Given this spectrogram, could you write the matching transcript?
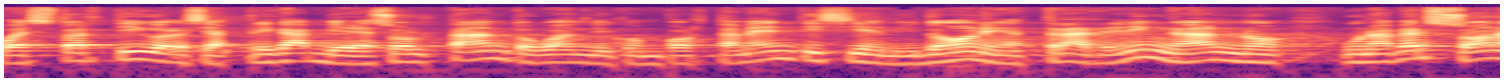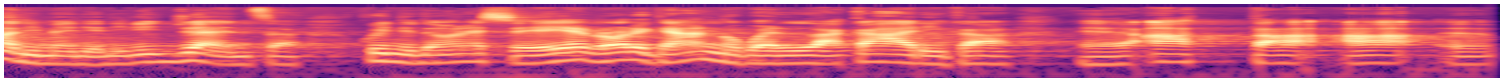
questo articolo sia applicabile soltanto quando i comportamenti siano idonei a trarre in inganno una persona di media diligenza, quindi devono essere errori che hanno quella carica eh, atta a eh,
